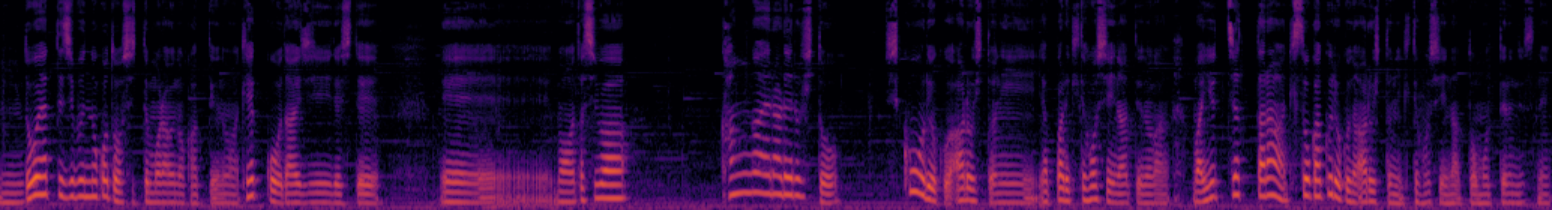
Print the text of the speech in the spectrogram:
うん、どうやって自分のことを知ってもらうのかっていうのは結構大事でして、えー、まあ私は考えられる人思考力ある人にやっぱり来てほしいなっていうのが、まあ、言っちゃったら基礎学力のある人に来てほしいなと思ってるんですね。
